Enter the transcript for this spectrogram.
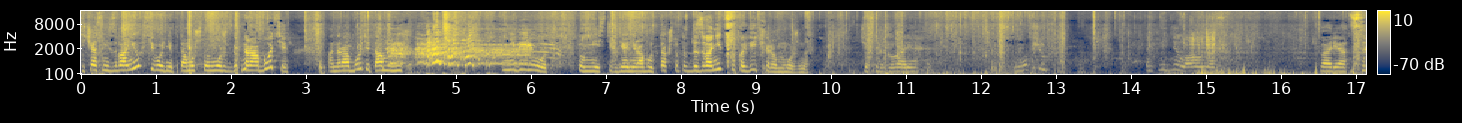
Сейчас не звоню сегодня, потому что он может быть на работе, а на работе там у них не берет в том месте, где они работают. Так что дозвониться только вечером можно, честно говоря. В общем, такие дела у нас творятся.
